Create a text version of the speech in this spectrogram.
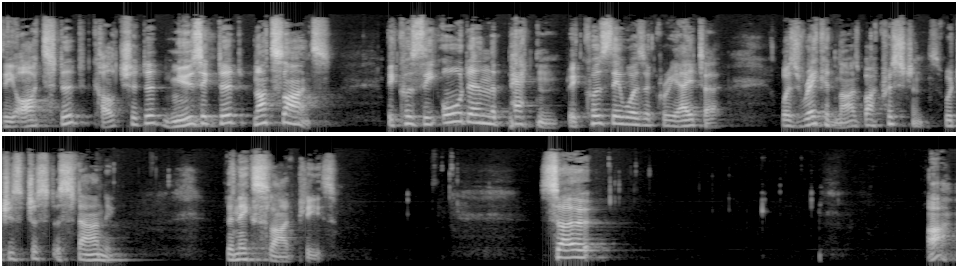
The arts did, culture did, music did, not science. Because the order and the pattern, because there was a creator, was recognized by Christians, which is just astounding. The next slide, please. So Ah,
